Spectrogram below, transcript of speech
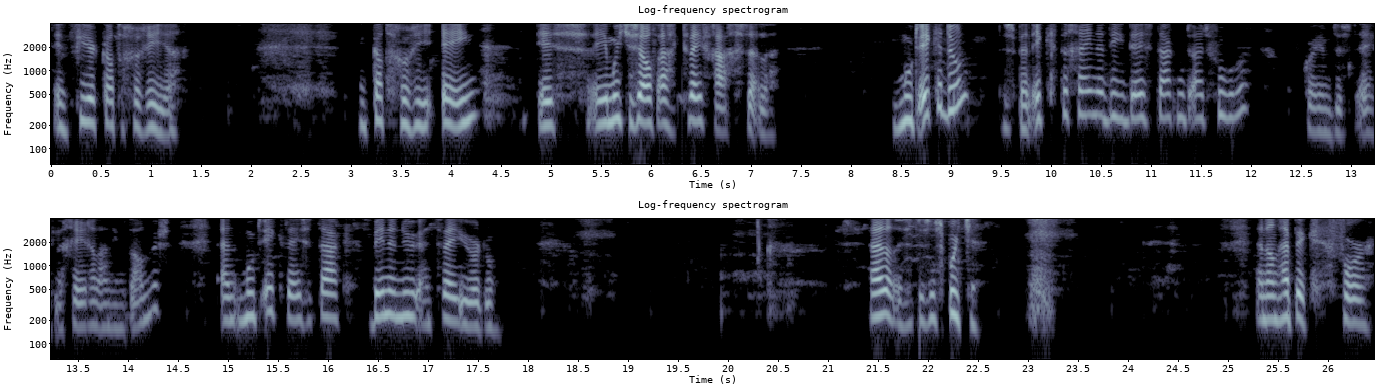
in vier categorieën. In categorie 1 is, je moet jezelf eigenlijk twee vragen stellen. Moet ik het doen? Dus ben ik degene die deze taak moet uitvoeren? Kun je hem dus delegeren aan iemand anders. En moet ik deze taak binnen nu en twee uur doen? Dan is het dus een spoedje. En dan heb ik voor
